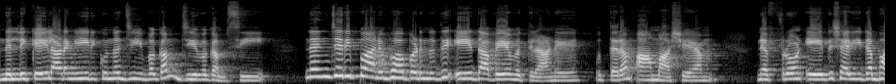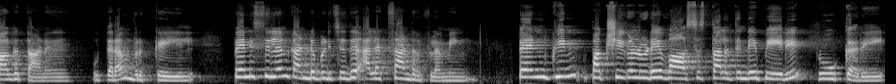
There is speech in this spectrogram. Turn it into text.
നെല്ലിക്കയിൽ അടങ്ങിയിരിക്കുന്ന ജീവകം ജീവകം സി. നെഞ്ചരിപ്പ് അനുഭവപ്പെടുന്നത് ഏത് അവയവത്തിലാണ്? ഉത്തരം ആമാശയം. നെഫ്രോൺ ഏത് ശരീരഭാഗത്താണ്? ഉത്തരം വൃക്കയിൽ. പെനിസിലിൻ കണ്ടുപിടിച്ചത് അലക്സാണ്ടർ ഫ്ലെമിംഗ്. പെൻഗ്വിൻ പക്ഷികളുടെ വാസസ്ഥലത്തിന്റെ പേര് റൂക്കറി.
